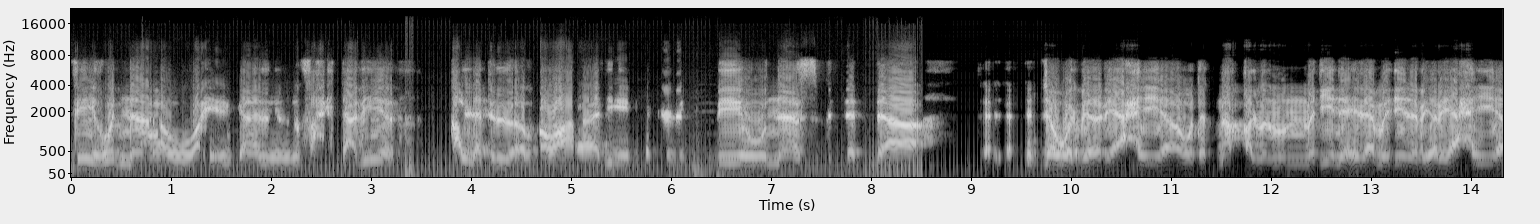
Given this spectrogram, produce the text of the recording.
في هدنة وان كان صح التعبير قلت الظواهر هذه والناس بدات تتجول بأريحية وتتنقل من مدينة إلى مدينة بأريحية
